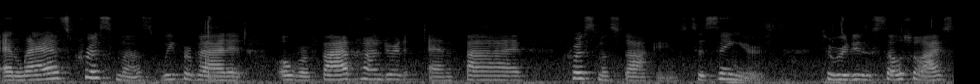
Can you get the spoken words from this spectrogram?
And last Christmas, we provided over 505 Christmas stockings to seniors to reduce social is-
